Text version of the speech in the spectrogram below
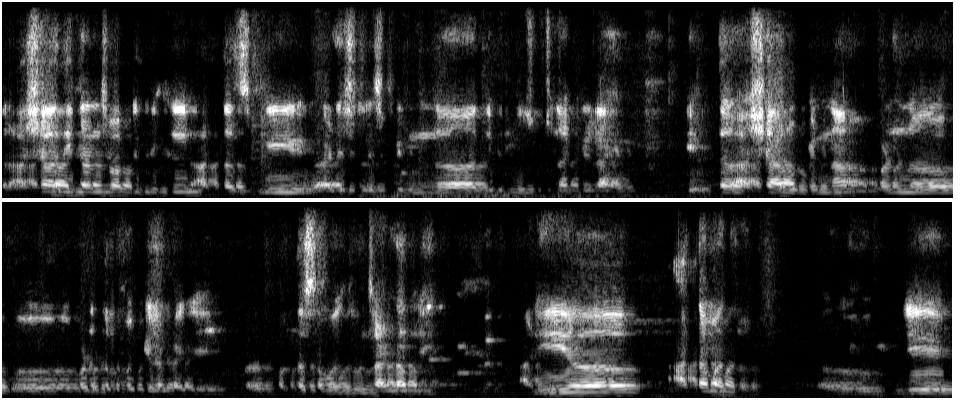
तर अशा अधिकाऱ्यांच्या बाबतीत देखील आताच मी ऍडिशनल देखील मी सूचना केलेल्या आहेत. एक तर अशा आरोपींना आपण अं, बडतर्फ केलं पाहिजे. फक्त समज देऊन चालणार नाही. आणि आता मात्र म्हणजे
